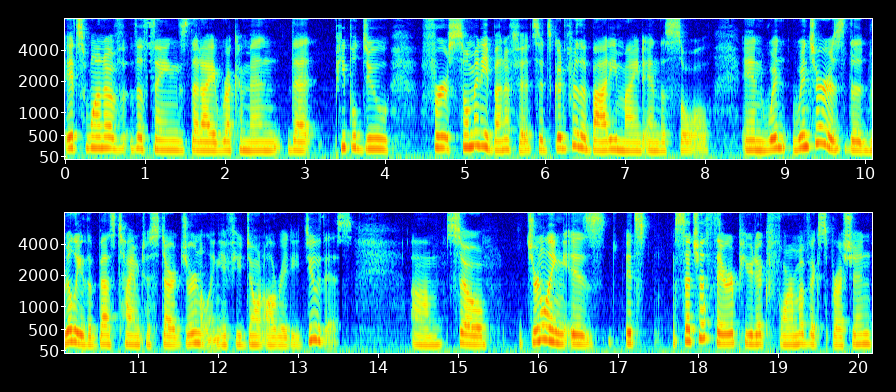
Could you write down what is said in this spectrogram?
It's one of the things that I recommend that people do for so many benefits. It's good for the body, mind, and the soul. And win- winter is the really the best time to start journaling if you don't already do this. Um, so, journaling is it's such a therapeutic form of expression.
